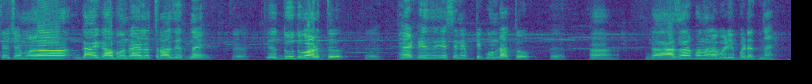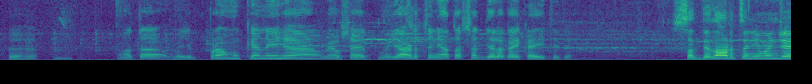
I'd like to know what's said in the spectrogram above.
त्याच्यामुळं गाय गाभण राहायला त्रास देत नाही. ते दूध वाढतं. फॅट एस एन एफ टिकून राहतो. हा. गाय आजारपणाला बळी पडत नाही. हं, हं. आता म्हणजे प्रामुख्याने ह्या व्यवसायात म्हणजे अडचणी आता सध्याला काय काय येते त्या? सध्याला अडचणी म्हणजे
